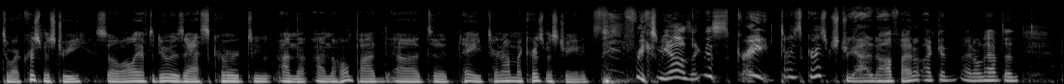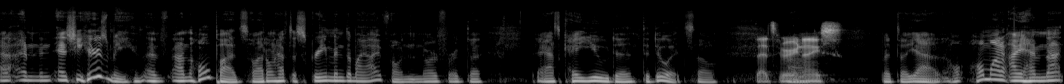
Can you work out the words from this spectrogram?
to our Christmas tree. So all I have to do is ask her to on the on the HomePod uh, to hey turn on my Christmas tree, and it's, it freaks me out. I was like, this is great. Turns the Christmas tree on and off. I don't I can I don't have to, I, and and she hears me on the HomePod, so I don't have to scream into my iPhone in order for it to, to ask hey you to to do it. So That's very Uh, nice. But uh, yeah, home auto, I have not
